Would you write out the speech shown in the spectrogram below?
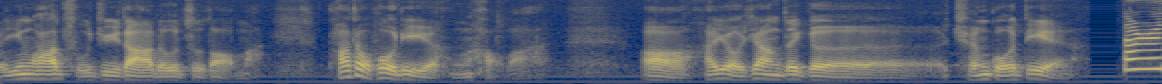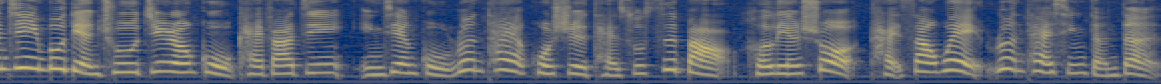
樱花厨具，大家都知道嘛，它的获利也很好啊，啊，还有像这个全国电。当然，进一步点出金融股、开发金、营建股、润泰或是台塑四宝、和联硕、凯撒卫、润泰新等等。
